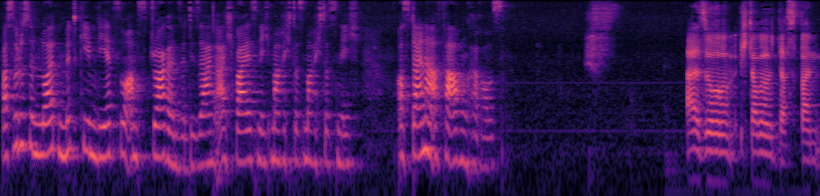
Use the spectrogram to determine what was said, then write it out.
Was würdest du den Leuten mitgeben, die jetzt so am struggeln sind, die sagen, ah, ich weiß nicht, mache ich das, mache ich das nicht? Aus deiner Erfahrung heraus. Also ich glaube, dass bei,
